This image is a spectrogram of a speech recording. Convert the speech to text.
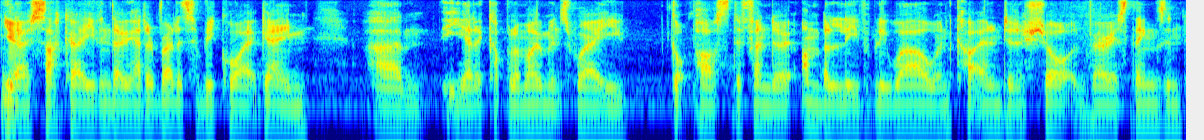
you Yeah. know, Saka, even though he had a relatively quiet game, um, he had a couple of moments where he got past the defender unbelievably well and cut in and did a shot and various things and.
